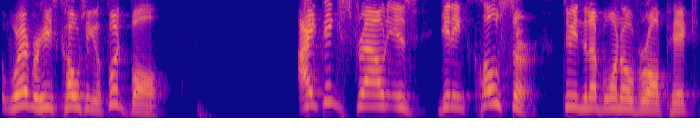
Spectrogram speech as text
wherever he's coaching the football, I think Stroud is getting closer to being the number one overall pick.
